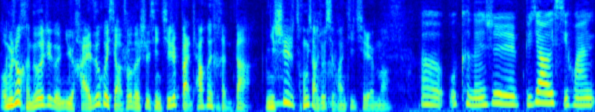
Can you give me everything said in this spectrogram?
我们说很多这个女孩子会想做的事情，其实反差会很大。你是从小就喜欢机器人吗？呃，我可能是比较喜欢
